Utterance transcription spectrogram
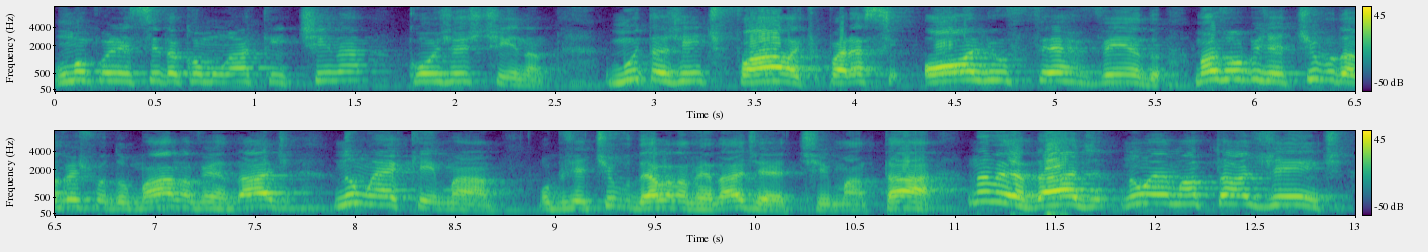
uma conhecida como aquitina congestina. Muita gente fala que parece óleo fervendo, mas o objetivo da vespa do mar, na verdade, não é queimar. O objetivo dela, na verdade, é te matar. Na verdade, não é matar a gente,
